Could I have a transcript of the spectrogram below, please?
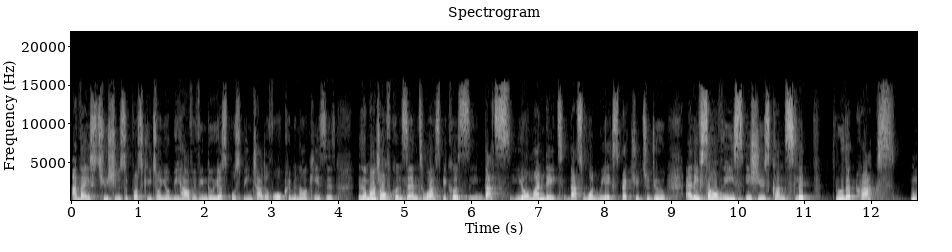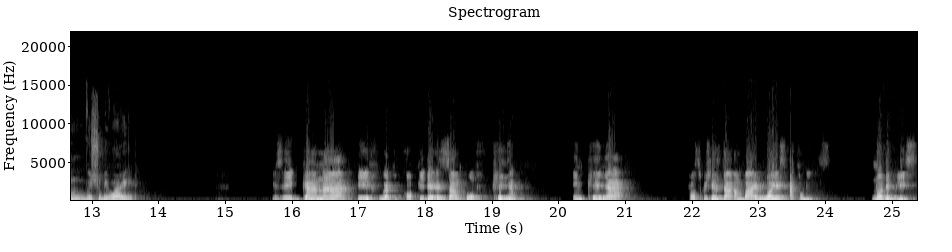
other institutions to prosecute on your behalf, even though you're supposed to be in charge of all criminal cases, is a matter of concern to us because that's your mandate. That's what we expect you to do. And if some of these issues can slip through the cracks, hmm, we should be worried. You see, Ghana, if we are to copy the example of Kenya, in Kenya, prosecution is done by lawyers, attorneys, not the police.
